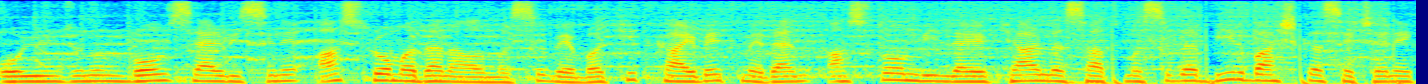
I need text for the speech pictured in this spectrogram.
oyuncunun bon servisini AS Roma'dan alması ve vakit kaybetmeden Aston Villa'ya karla satması da bir başka seçenek.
